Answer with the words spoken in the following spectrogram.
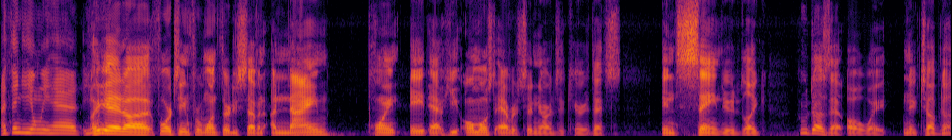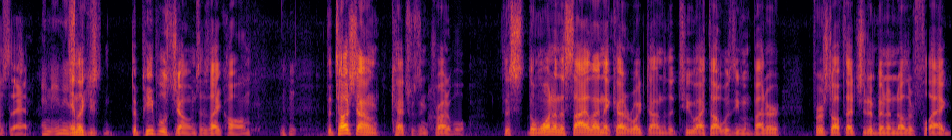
I think he only had. He, he had uh, 14 for 137, a 9.8. he almost averaged 10 yards a carry. That's insane, dude. Like, who does that? Oh wait, Nick Chubb does that. And in his and like you, the People's Jones, as I call him, the touchdown catch was incredible. This the one on the sideline that got it right down to the two. I thought was even better. First off, that should have been another flag.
